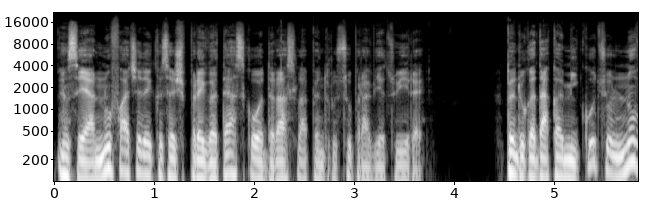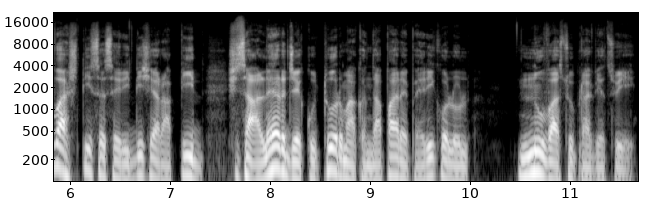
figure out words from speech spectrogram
însă ea nu face decât să-și pregătească o drasla pentru supraviețuire. Pentru că dacă micuțul nu va ști să se ridice rapid și să alerge cu turma când apare pericolul, nu va supraviețui.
